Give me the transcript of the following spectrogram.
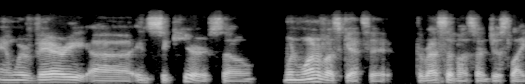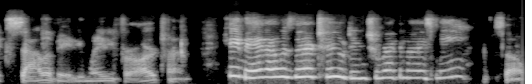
and we're very uh, insecure. So when one of us gets it, the rest of us are just like salivating, waiting for our turn. Hey, man, I was there too. Didn't you recognize me? So.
